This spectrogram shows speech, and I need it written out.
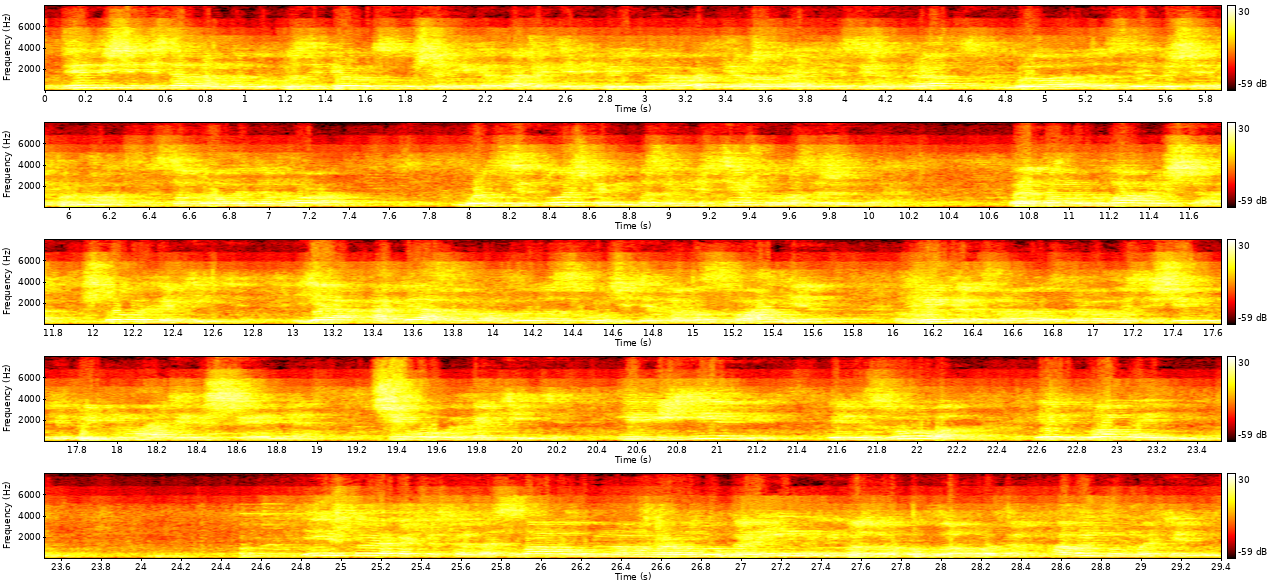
в 2010 году, после первых слушаний, когда хотели переименовать Кировоград или Сталинград, была следующая информация. Содом и Гоморра будут цветочками по сравнению с тем, что вас ожидает. Поэтому вам решать, что вы хотите. Я обязан вам был озвучить это название. Вы, как здраво- здравомыслящие люди, принимаете решение, чего вы хотите. Или ели, или золото, или благо и мир. И что я хочу сказать? Слава умному народу Украины и позор кукловодам. А вы думайте, люди.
